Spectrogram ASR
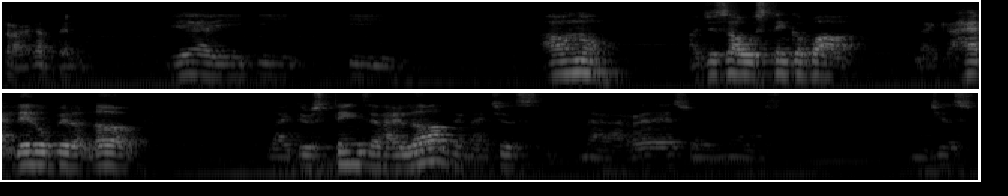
trágatelo. yeah, y, y, y I don't know. I just always think about like I had little bit of love. Like there's things that I loved and I just me agarré de eso, you know, like and just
